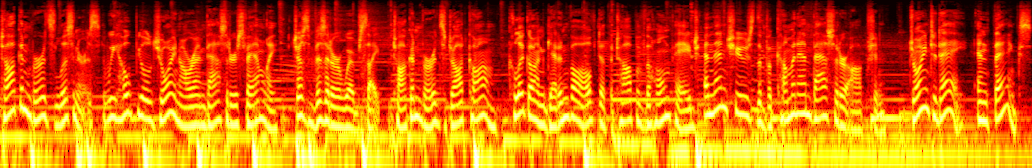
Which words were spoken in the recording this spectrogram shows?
Talkin' Birds listeners, we hope you'll join our ambassadors family. Just visit our website, talkinbirds.com. Click on Get Involved at the top of the homepage and then choose the Become an Ambassador option. Join today, and thanks.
